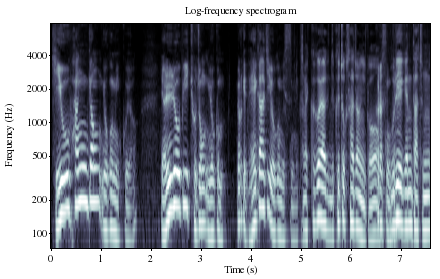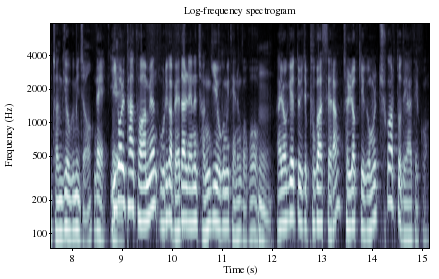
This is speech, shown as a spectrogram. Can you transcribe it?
기후 환경 요금이 있고요. 연료비 조정 요금 이렇게 네 가지 요금이 있습니다. 아, 그거야 이제 그쪽 사정이고 그렇습니다. 우리에게는 다 전기 요금이죠. 네, 이걸 예. 다 더하면 우리가 매달 내는 전기 요금이 되는 거고 음. 아, 여기에 또 이제 부가세랑 전력 기금을 추가로 또 내야 되고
